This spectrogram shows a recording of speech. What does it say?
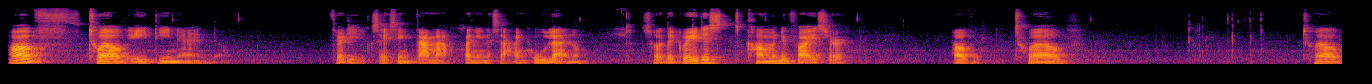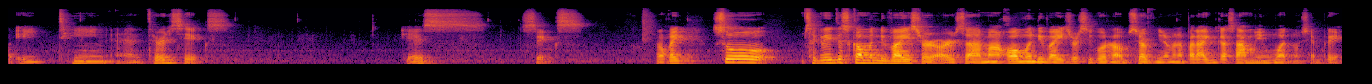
of 12, 18, and 36. I think tama ako kanina sa aking hula, no? So, the greatest common divisor of 12, 12, 18, and 36 is 6. Okay? So, sa greatest common divisor or sa mga common divisor, siguro na-observe nyo naman na palaging kasama yung 1. No? Siyempre,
